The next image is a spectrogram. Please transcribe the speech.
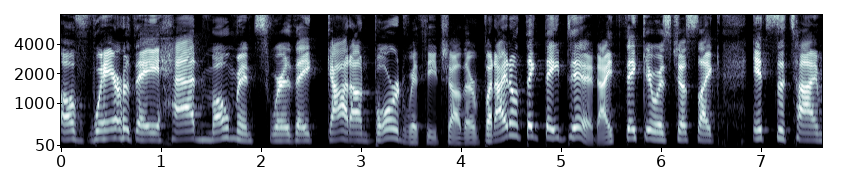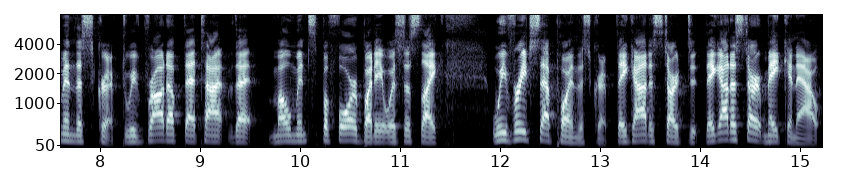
of where they had moments where they got on board with each other, but I don't think they did. I think it was just like it's the time in the script. We've brought up that time that moments before, but it was just like we've reached that point in the script. They got to start to, they got to start making out.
